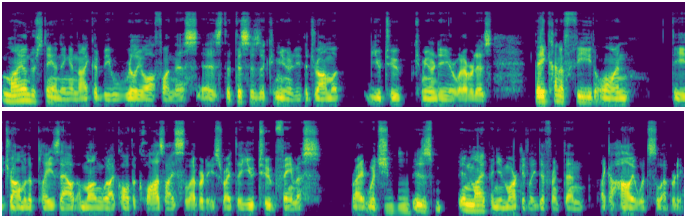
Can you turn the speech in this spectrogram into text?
my understanding, and I could be really off on this, is that this is a community, the drama YouTube community or whatever it is. They kind of feed on the drama that plays out among what I call the quasi celebrities, right? The YouTube famous, right? Which mm-hmm. is, in my opinion, markedly different than like a Hollywood celebrity,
